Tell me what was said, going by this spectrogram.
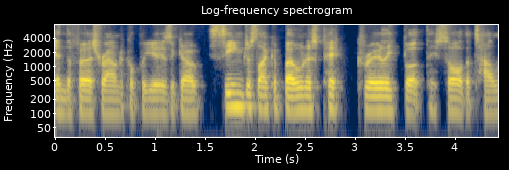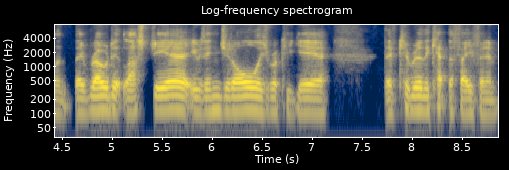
in the first round a couple of years ago. Seemed just like a bonus pick, really, but they saw the talent. They rode it last year. He was injured all his rookie year. They've really kept the faith in him.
